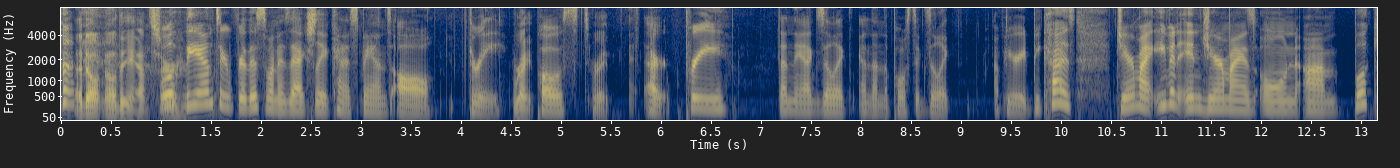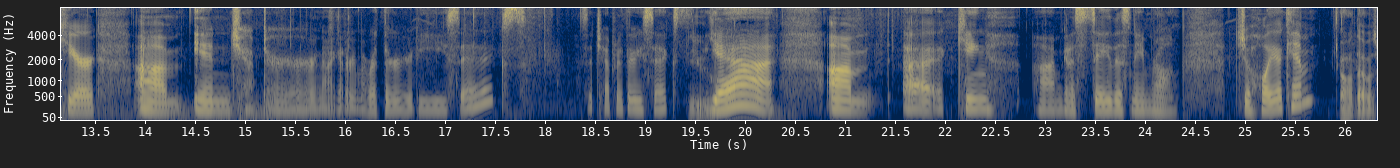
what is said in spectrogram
I don't know the answer. well, the answer for this one is actually it kind of spans all three right. post, Right. or pre, then the exilic, and then the post exilic period. Because Jeremiah, even in Jeremiah's own um, book here, um, in chapter, now I got to remember, 36. Is it chapter 36? You- Yeah. Um, uh, King, I'm going to say this name wrong. Jehoiakim. Oh, that was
